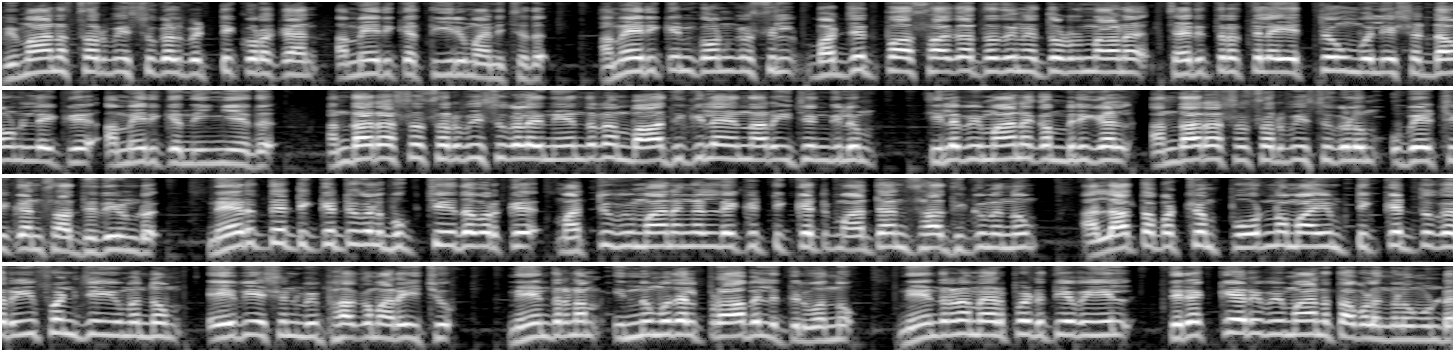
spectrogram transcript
വിമാന സർവീസുകൾ വെട്ടിക്കുറക്കാൻ അമേരിക്ക തീരുമാനിച്ചത്. അമേരിക്കൻ കോൺഗ്രസിൽ ബഡ്ജറ്റ് പാസ്സാകാത്തതിനെ തുടർന്നാണ് ചരിത്രത്തിലെ ഏറ്റവും വലിയ ഷട്ട്ഡൌണിലേക്ക് അമേരിക്ക നീങ്ങിയത്. അന്താരാഷ്ട്ര സർവീസുകളെ നിയന്ത്രണം ബാധിക്കില്ല എന്നറിയിച്ചെങ്കിലും ചില വിമാന കമ്പനികൾ അന്താരാഷ്ട്ര സർവീസുകളും ഉപേക്ഷിക്കാൻ സാധ്യതയുണ്ട്. നേരത്തെ ടിക്കറ്റുകൾ ബുക്ക് ചെയ്തവർക്ക് മറ്റു വിമാനങ്ങളിലേക്ക് ടിക്കറ്റ് മാറ്റാൻ സാധിക്കുമെന്നും അല്ലാത്ത പക്ഷം പൂർണമായും ടിക്കറ്റ് തുക റീഫണ്ട് ചെയ്യുമെന്നും ഏവിയേഷൻ വിഭാഗം അറിയിച്ചു. നിയന്ത്രണം ഇന്നു മുതൽ പ്രാബല്യത്തിൽ വന്നു. നിയന്ത്രണം ഏർപ്പെടുത്തിയവയിൽ തിരക്കേറിയ വിമാനത്താവളങ്ങളുമുണ്ട്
